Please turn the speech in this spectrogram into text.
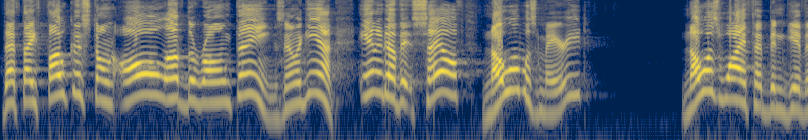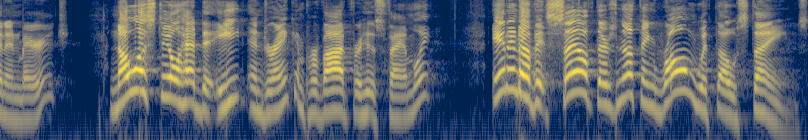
that they focused on all of the wrong things. Now, again, in and of itself, Noah was married. Noah's wife had been given in marriage. Noah still had to eat and drink and provide for his family. In and of itself, there's nothing wrong with those things.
